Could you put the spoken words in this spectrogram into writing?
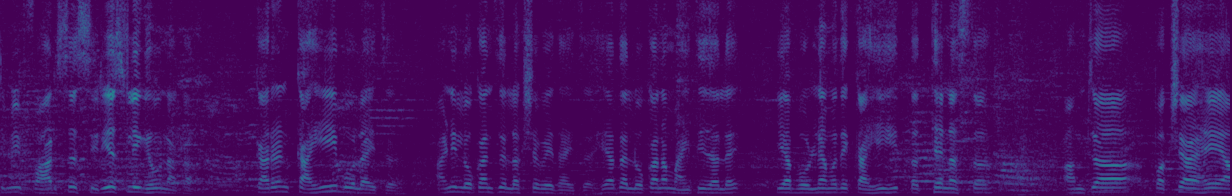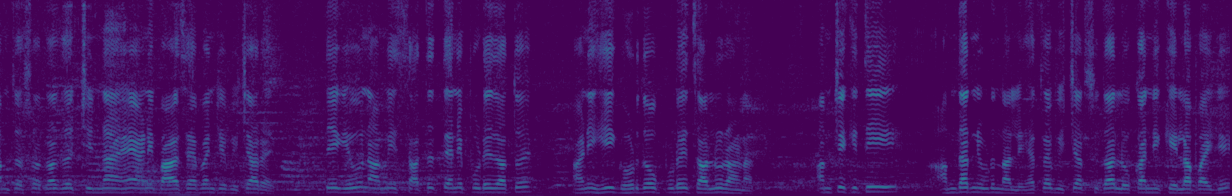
तुम्ही फारसं सिरियसली घेऊ नका. कारण काहीही बोलायचं आणि लोकांचं लक्ष वेधायचं हे आता लोकांना माहिती झालं आहे या बोलण्यामध्ये काहीही तथ्य नसतं. आमचा पक्ष आहे आमचं स्वतःचं चिन्ह आहे आणि बाळासाहेबांचे विचार आहेत. ते घेऊन आम्ही सातत्याने पुढे जातो आहे आणि ही घोडदौड पुढे चालू राहणार. आमचे किती आमदार निवडून आले ह्याचा विचारसुद्धा लोकांनी केला पाहिजे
